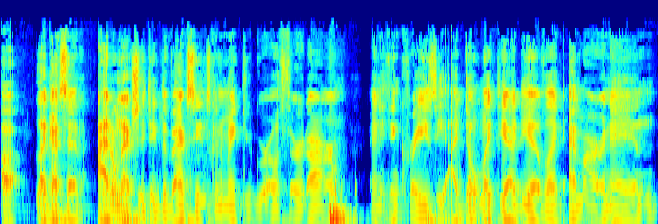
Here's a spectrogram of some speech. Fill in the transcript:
uh, like I said, I don't actually think the vaccine is going to make you grow a third arm, anything crazy. I don't like the idea of like mRNA and,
